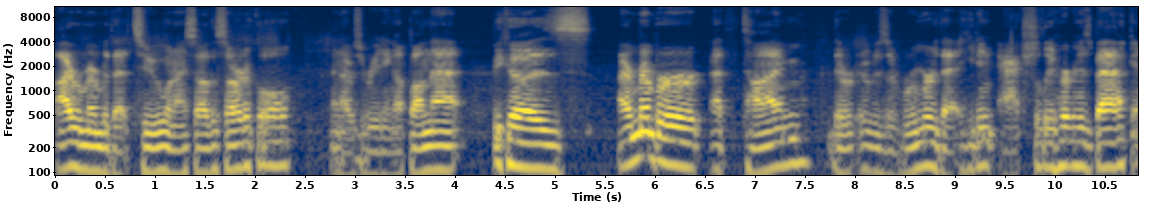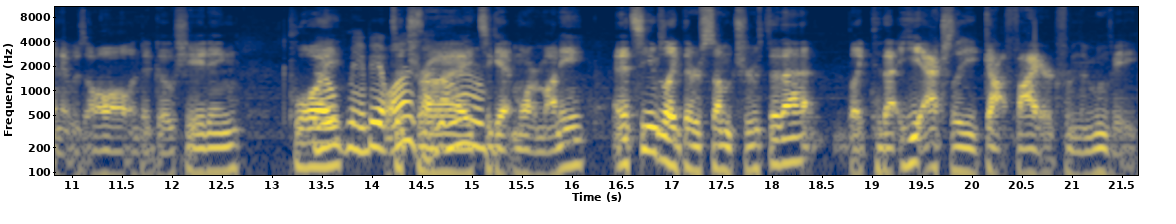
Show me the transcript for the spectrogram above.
I remember that too when I saw this article and I was reading up on that because I remember at the time there it was a rumor that he didn't actually hurt his back and it was all negotiating ploy Well, maybe it was. to try to get more money. And it seems like there's some truth to that. Like to that he actually got fired from the movie.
